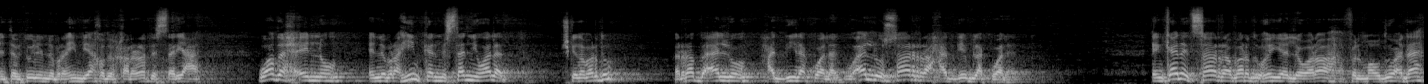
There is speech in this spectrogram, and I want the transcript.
انت بتقول ان إبراهيم بياخد القرارات السريعة. واضح انه ان إبراهيم كان مستني ولد. مش كده برضو؟ الرب قال له هدي لك ولد وقال له سارة هتجيب لك ولد. ان كانت سارة برضو هي اللي وراها في الموضوع ده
